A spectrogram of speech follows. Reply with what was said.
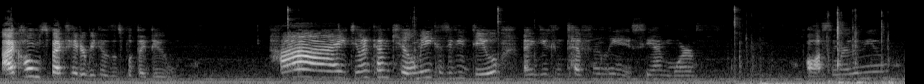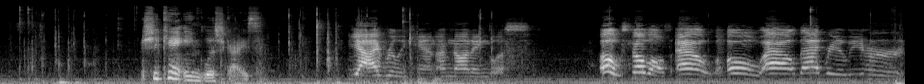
I call them spectator because it's what they do. Hi, do you want to come kill me? Because if you do, uh, you can definitely see I'm more awesomer than you. She can't English, guys. Yeah, I really can. I'm not English. Oh, snowballs! Ow! Oh, ow! That really hurt.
